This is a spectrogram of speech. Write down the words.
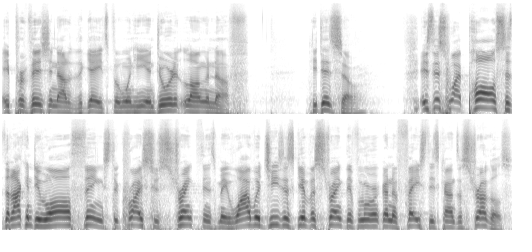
a provision out of the gates, but when he endured it long enough, he did so. Is this why Paul says that I can do all things through Christ who strengthens me? Why would Jesus give us strength if we weren't going to face these kinds of struggles?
